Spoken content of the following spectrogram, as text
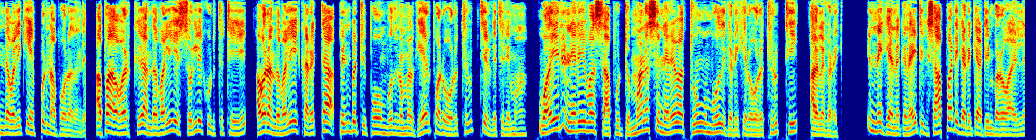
இந்த வழிக்கு எப்படி நான் போறதுன்னு. அப்ப அவருக்கு அந்த வழியை சொல்லி கொடுத்துட்டு அவர் அந்த வழியை கரெக்டா பின்பற்றி போகும்போது நம்மளுக்கு ஏற்பாடு ஒரு திருப்தி இருக்கு தெரியுமா? வயிறு நிறைவா சாப்பிட்டு மனசு நிறைவா தூங்கும் போது கிடைக்கிற ஒரு திருப்தி அதுல கிடைக்கும். இன்னைக்கு எனக்கு நைட்டுக்கு சாப்பாடு கிடைக்காட்டியும் பரவாயில்ல.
